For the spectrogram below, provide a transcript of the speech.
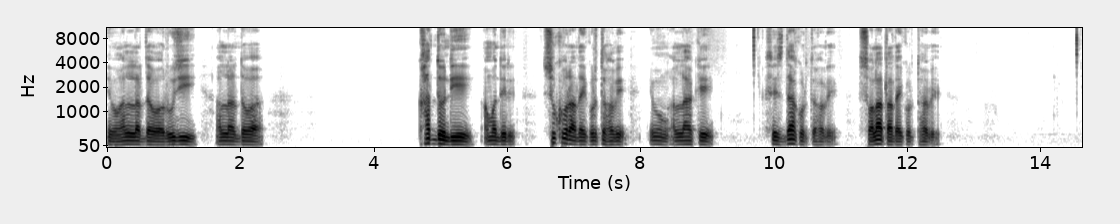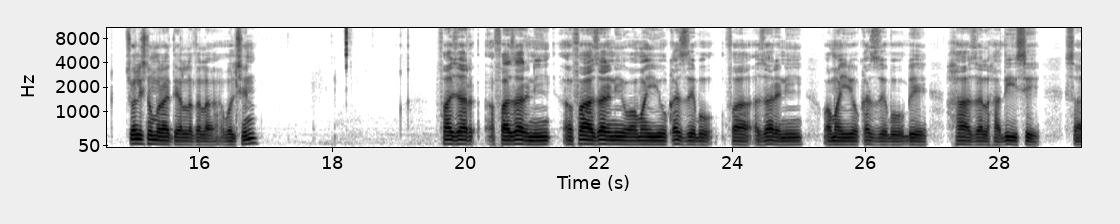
এবং আল্লাহর দেওয়া রুজি, আল্লাহর দেওয়া খাদ্য দিয়ে আমাদের শুকর আদায় করতে হবে এবং আল্লাহকে সেজদা করতে হবে সলাত আদায় করতে হবে। চল্লিশ নম্বর আয়তে আল্লাহ তালা বলছেন, ফাজার, ফাজারনি ফাজারনি ওয়ামাইয়ু কাজেবু ফাজারনি ওয়ামাইয়ু কাজেবু বে হাজাল হাদিসে সা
